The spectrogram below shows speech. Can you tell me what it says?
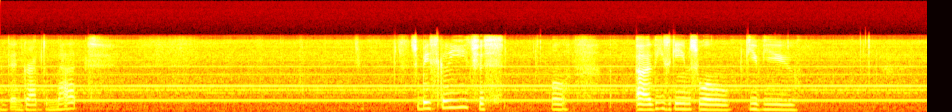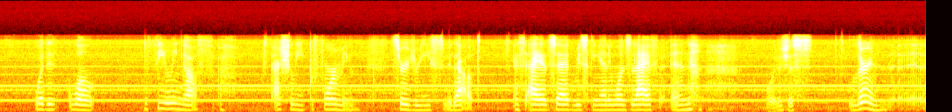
And then grab the mat. So basically just well uh, these games will give you what is well the feeling of uh, actually performing surgeries without as I had said risking anyone's life and or just learn uh,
